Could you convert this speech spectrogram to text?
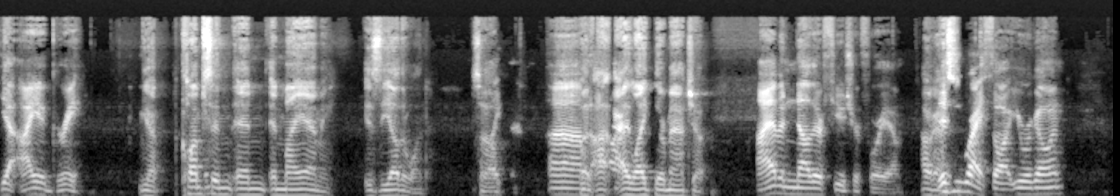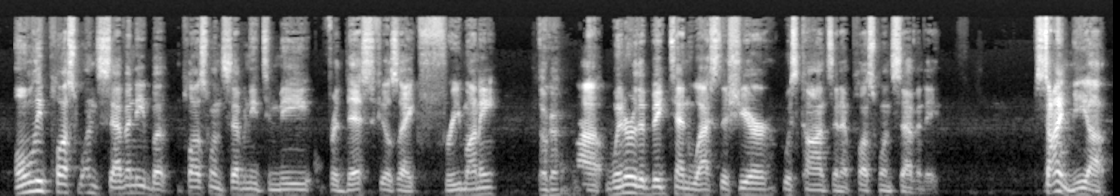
Yeah, I agree. Yeah, Clemson and and Miami is the other one. So, I like um, but I, I, like their matchup. I have another future for you. Okay, this is where I thought you were going. Only plus one seventy, but plus one seventy to me for this feels like free money. Okay. Uh, winner of the Big Ten West this year, Wisconsin at plus one seventy. Sign me up.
